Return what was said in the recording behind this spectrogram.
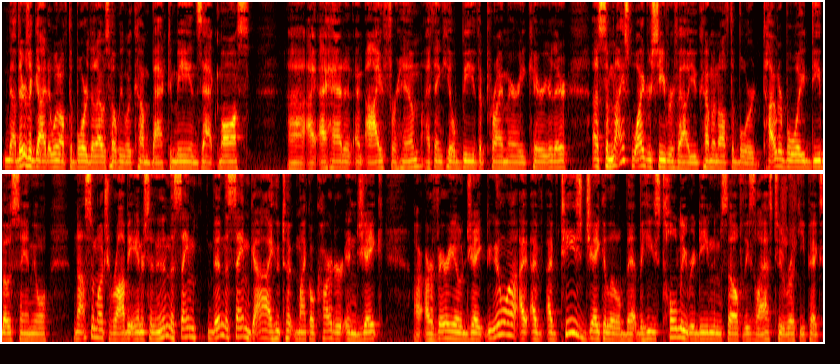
now, there's a guy that went off the board that I was hoping would come back to me, and Zach Moss. Uh, I, I, had an, an, eye for him. I think he'll be the primary carrier there. Uh, some nice wide receiver value coming off the board. Tyler Boyd, Deebo Samuel, not so much Robbie Anderson. And then the same then the same guy who took Michael Carter and Jake, our, our very own Jake. Do you know what? I, have I've teased Jake a little bit, but he's totally redeemed himself these last two rookie picks.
